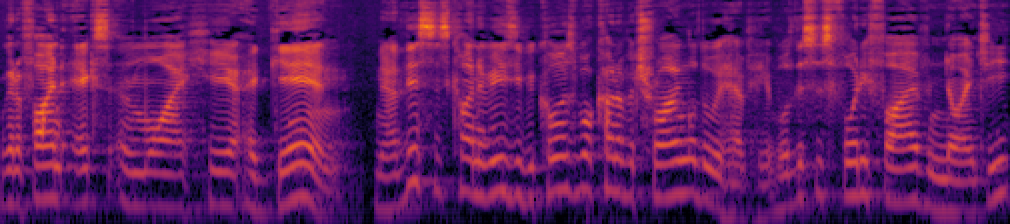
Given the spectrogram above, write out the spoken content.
We're going to find x and y here again. Now this is kind of easy because what kind of a triangle do we have here? Well, this is 45, 90.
